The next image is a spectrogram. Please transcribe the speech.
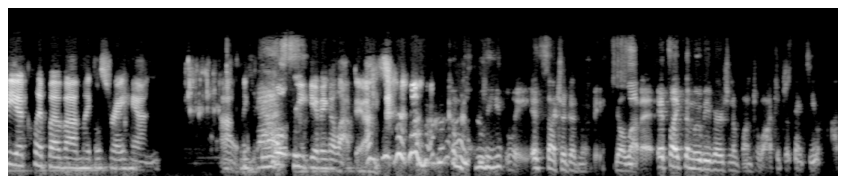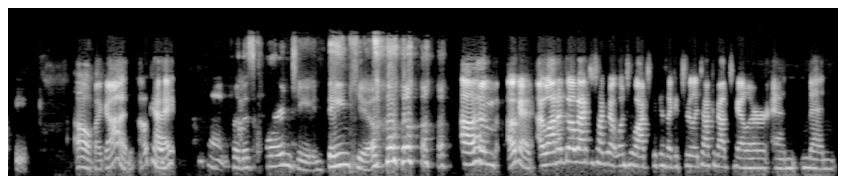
see a clip of uh, Michael Strahan, uh, like Yes. giving a lap dance. Completely. It's such a good movie. You'll love it. It's like the movie version of One to Watch. It just makes you happy. oh my god. Okay. For this quarantine. Thank you. Um, okay, I want to go back to talk about one to watch because I could truly talk about Taylor and men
